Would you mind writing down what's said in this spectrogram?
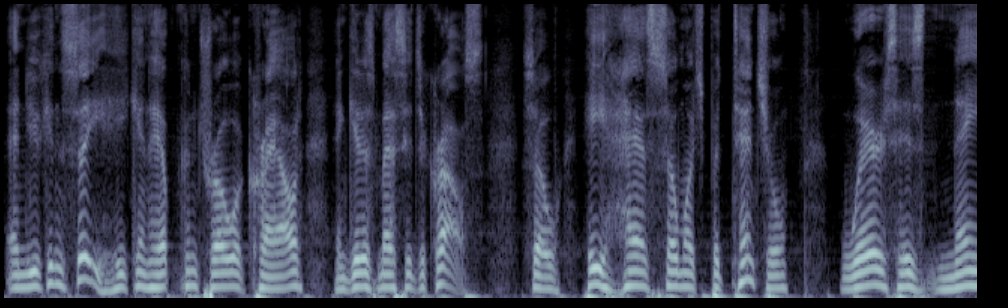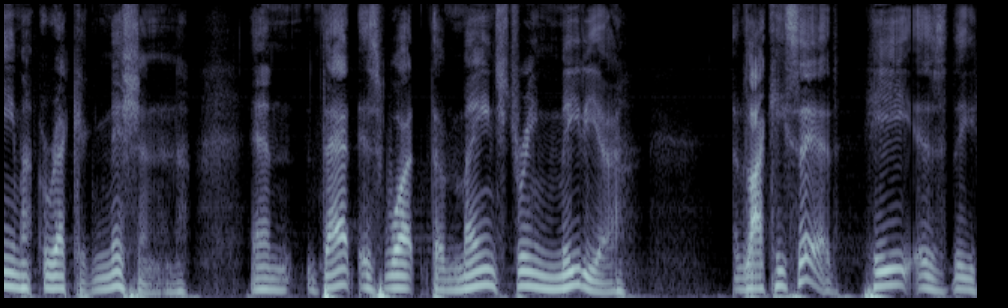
and you can see he can help control a crowd and get his message across. So he has so much potential. Where's his name recognition? And that is what the mainstream media, like he said, he is the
